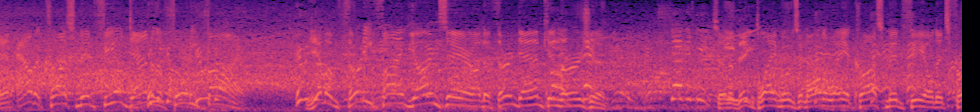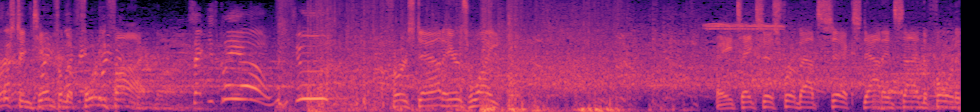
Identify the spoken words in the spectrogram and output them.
And out across midfield down to the 45. Give him 35 yards there on the third down conversion. So the big play moves him all the way across midfield. It's first and 10 from the 45. Safety's. Shoot. First down, here's White. He takes this for about six down inside the 40.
